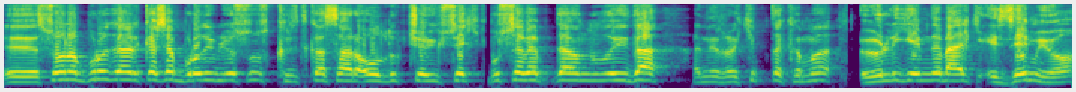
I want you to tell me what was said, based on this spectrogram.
E, sonra Brody arkadaşlar Brody biliyorsunuz kritik hasarı oldukça yüksek. Bu sebepten dolayı da hani rakip takımı early game'de belki ezemiyor.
